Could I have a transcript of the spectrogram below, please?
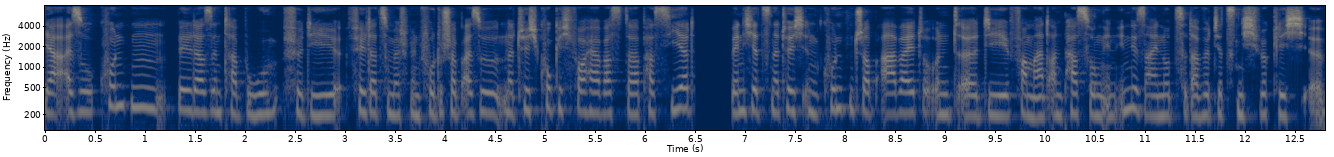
Ja, also Kundenbilder sind tabu für die Filter zum Beispiel in Photoshop. Also natürlich gucke ich vorher, was da passiert. Wenn ich jetzt natürlich in Kundenjob arbeite und äh, die Formatanpassungen in InDesign nutze, da wird jetzt nicht wirklich, äh,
